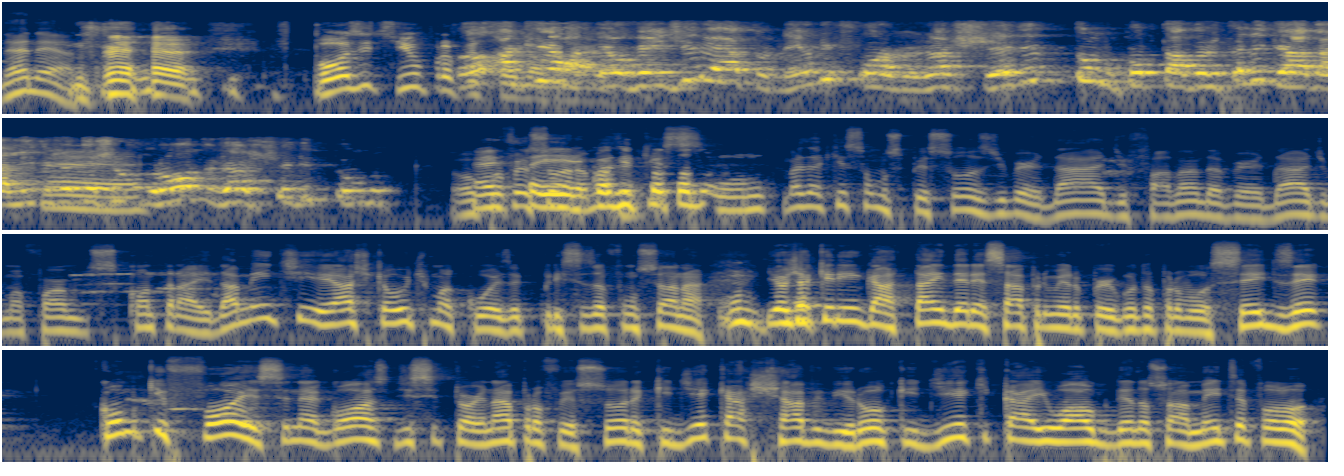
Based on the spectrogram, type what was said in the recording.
né, Neto? Positivo, professor. Aqui, ó, eu venho direto, nem uniforme. Eu já chego e tum, o computador já tá ligado. A já É. deixou pronto, já chega e tum. Ô, É isso aí, professora, mas aqui, pra todo mundo. mas aqui somos pessoas de verdade, falando a verdade, de uma forma descontraída. A mente, acho que é a última coisa que precisa funcionar. E eu já queria engatar, endereçar a primeira pergunta para você e dizer como que foi esse negócio de se tornar professora, que dia que a chave virou, que dia que caiu algo dentro da sua mente, você falou,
